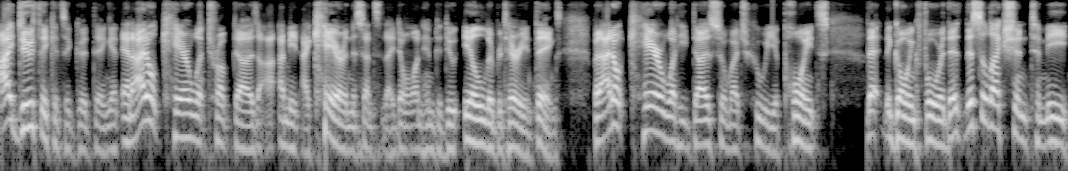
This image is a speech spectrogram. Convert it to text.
I do think it's a good thing. And, and I don't care what Trump does. I, I, mean, I care in the sense that I don't want him to do ill libertarian things, but I don't care what he does so much, who he appoints that going forward. This, this election to me,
